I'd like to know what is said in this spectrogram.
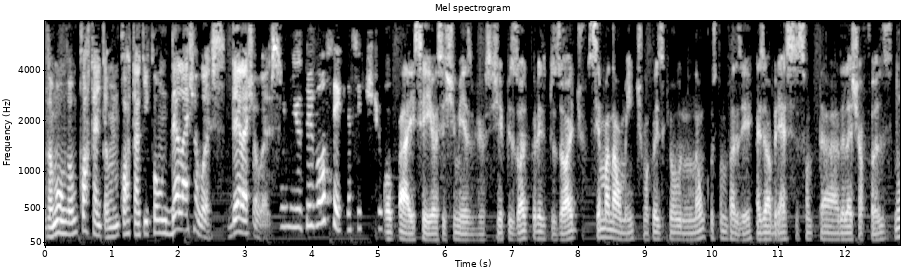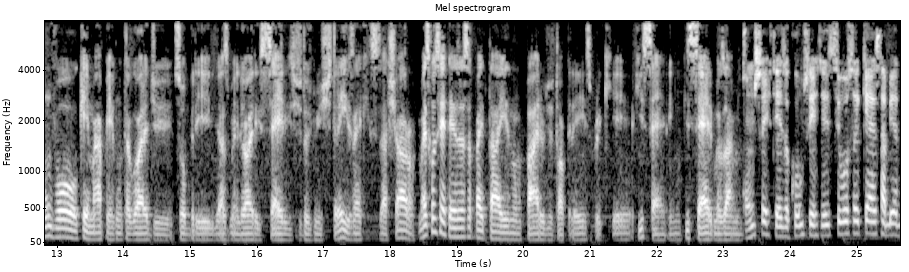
Vamos, vamos cortar então. Vamos cortar aqui com The Last of Us. The Last of Us. E você que assistiu? Opa, esse aí eu assisti mesmo. Eu assisti episódio por episódio, semanalmente, uma coisa que eu não costumo fazer. Mas eu abri a sessão da The Last of Us. Não vou queimar a pergunta agora de sobre as melhores séries de 2023, né? O que vocês acharam? Mas com certeza essa vai estar aí num páreo de top 3, porque que série, hein? Que série, meus amigos. Com certeza, com certeza. Se você quer saber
